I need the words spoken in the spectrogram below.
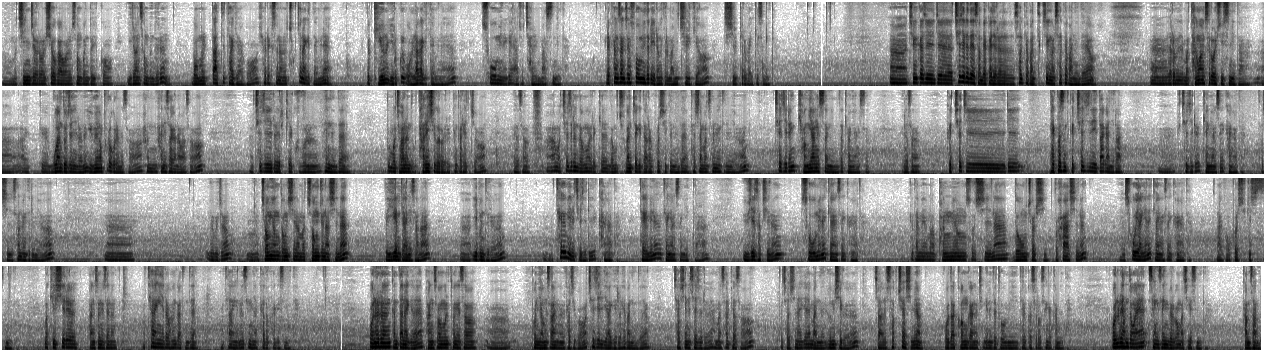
어, 뭐 진저롤, 쇼가올 성분도 있고 이런 성분들은 몸을 따뜻하게 하고 혈액 순환을 촉진하기 때문에 또 기운을 위로 끌고 올라가기 때문에 소음인에게 아주 잘 맞습니다. 그래 평상시에 소음인들은 이런 것들을 많이 즐겨 드실 필요가 있겠습니다. 아, 지금까지 이제 체질에 대해서 몇 가지를 살펴본 특징을 살펴봤는데요. 어, 여러분들 뭐 당황스러울 수 있습니다. 아, 그 무한도전이라는 유명한 프로그램에서 한 한의사가 나와서 어, 체질을 이렇게 구분을 했는데 또 뭐 저는 또 다른 식으로 이렇게 평가를 했죠. 그래서 아, 뭐 체질은 너무 이렇게 너무 주관적이다라고 볼 수 있겠는데 다시 한번 설명드리면 체질은 경향성입니다. 경향성. 그래서 그 체질이 100%그 체질이다가 아니라 어, 그 체질의 경향성이 강하다. 다시 설명드리면 어, 누구죠? 음, 정영동 씨나 뭐 정준하 씨나 또 이경재 한의사나 어, 이분들은 어, 태음인의 체질이 강하다. 태음인은 경향성이 있다. 유재석 씨는 소음인의 경향성이 강하다. 그 다음에 뭐 박명수 씨나 노홍철 씨, 또 하하 씨는 소양인의 경향성이 강하다 라고 볼 수 있겠습니다. 뭐 길 씨를 방송에서는 태양이라고 한 것 같은데 태양이는 생략하도록 하겠습니다. 오늘은 간단하게 방송을 통해서 어, 본 영상을 가지고 체질 이야기를 해봤는데요. 자신의 체질을 한번 살펴서 또 자신에게 맞는 음식을 잘 섭취하시면 보다 건강을 챙기는 데 도움이 될 것으로 생각합니다. 오늘의 한동안의 생생별곡 마치겠습니다. 감사합니다.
